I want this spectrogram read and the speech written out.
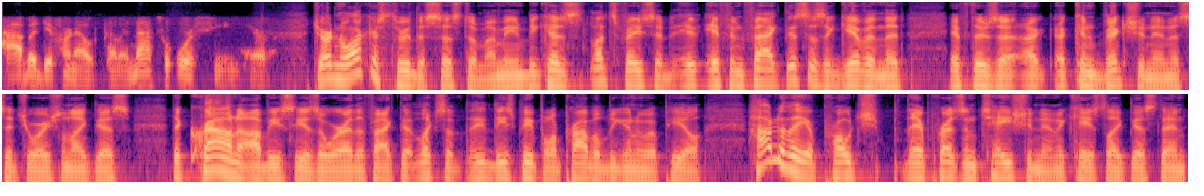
have a different outcome. And that's what we're seeing here. Jordan, walk us through the system. I mean, because let's face it, if, if in fact this is a given that if there's a, a, a, conviction in a situation like this, the Crown obviously is aware of the fact that, looks, these people are probably going to appeal. How do they approach their presentation in a case like this then?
